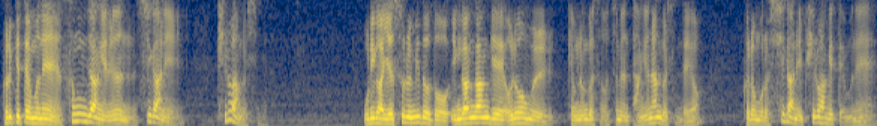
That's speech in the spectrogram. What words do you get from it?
그렇기 때문에 성장에는 시간이 필요한 것입니다. 우리가 예수를 믿어도 인간관계의 어려움을 겪는 것은 어쩌면 당연한 것인데요. 그러므로 시간이 필요하기 때문에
